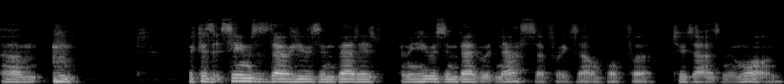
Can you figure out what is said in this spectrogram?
Um, because it seems as though he was embedded, I mean, he was in bed with NASA, for example, for 2001.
